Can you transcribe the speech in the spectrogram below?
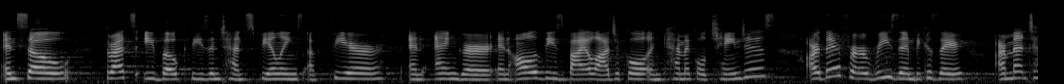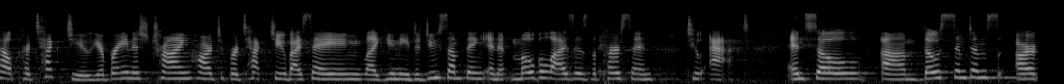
And so threats evoke these intense feelings of fear and anger, and all of these biological and chemical changes are there for a reason because they are meant to help protect you. Your brain is trying hard to protect you by saying, like, you need to do something, and it mobilizes the person to act. And so um, those symptoms are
